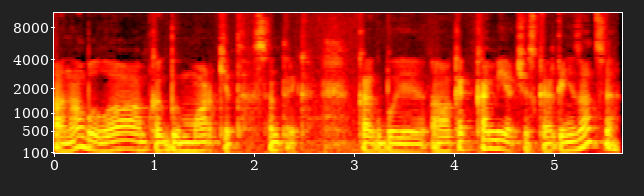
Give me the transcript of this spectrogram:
она была как бы market-centric как бы а, как коммерческая организация,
